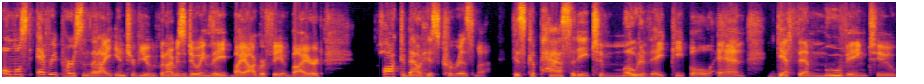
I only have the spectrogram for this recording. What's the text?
almost every person that I interviewed when I was doing the biography of Bayard talked about his charisma his capacity to motivate people and get them moving to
